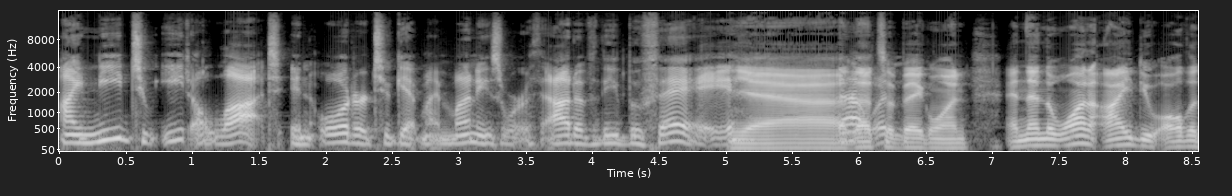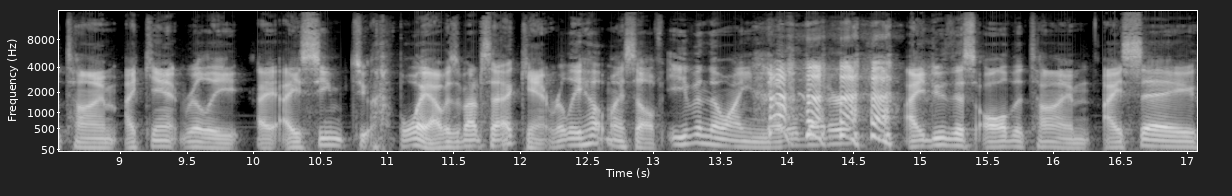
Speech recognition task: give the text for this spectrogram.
I need to eat a lot in order to get my money's worth out of the buffet. Yeah, That that's a big one. And then the one I do all the time, I can't really, I, I seem to, boy, I was about to say, I can't really help myself. Even though I know better, I do this all the time. I say,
